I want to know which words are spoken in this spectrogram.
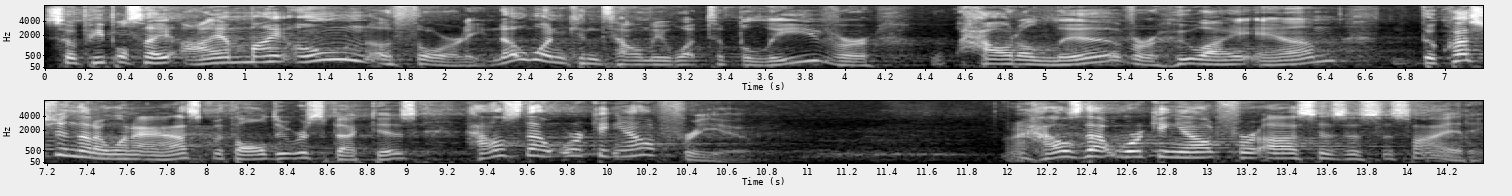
So people say, I am my own authority. No one can tell me what to believe or how to live or who I am. The question that I want to ask, with all due respect, is how's that working out for you? How's that working out for us as a society?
